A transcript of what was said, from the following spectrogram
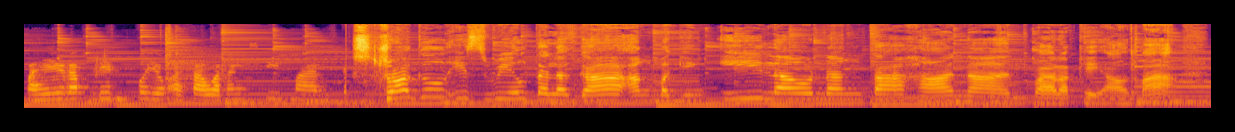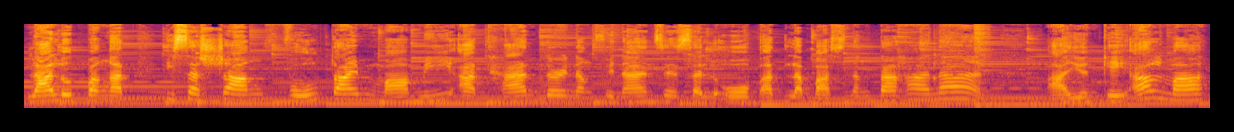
mahirap din po yung asawa ng seaman. Struggle is real talaga ang maging ilaw ng tahanan para kay Alma. Lalo't pangat isa siyang full-time mommy at handler ng finances sa loob at labas ng tahanan. Ayon kay Alma,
